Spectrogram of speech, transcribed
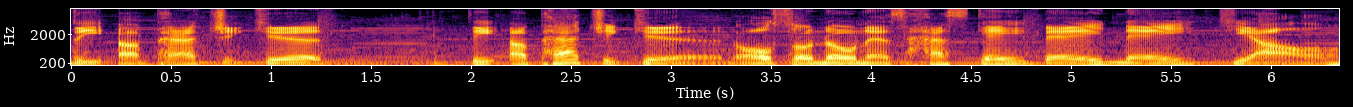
the Apache Kid. The Apache Kid, also known as Haske Bay Ne Tial,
